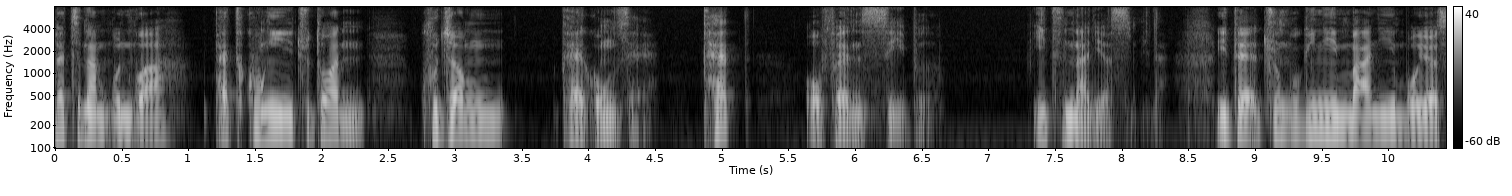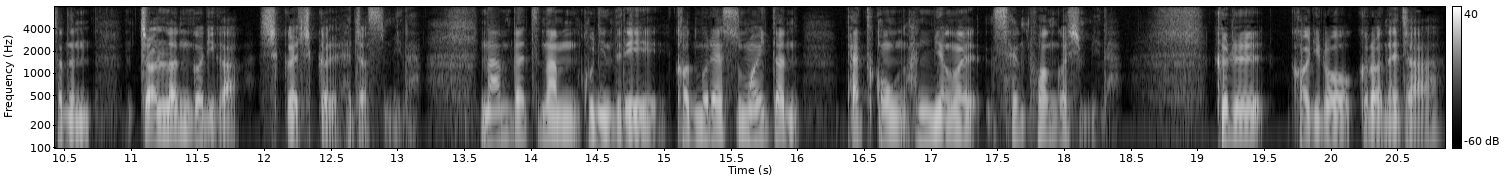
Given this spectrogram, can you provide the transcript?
북베트남군과 베트콩이 주도한 구정 대공세 텟 오펜시브 이튿날이었습니다. 이때 중국인이 많이 모여서는 쩔런거리가 시끌시끌해졌습니다. 남베트남 군인들이 건물에 숨어있던 베트콩 한 명을 생포한 것입니다. 그를 거리로 끌어내자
